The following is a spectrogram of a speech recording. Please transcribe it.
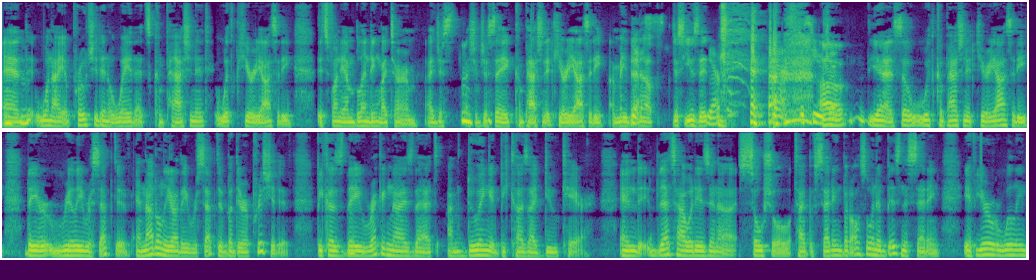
and mm-hmm. when I approach it in a way that's compassionate with curiosity, it's funny, I'm blending my term. I just, mm-hmm. I should just say compassionate curiosity. I made that yes. up. Just use it. Yep. yes, just use uh, it. Yeah. So with compassionate curiosity, they are really receptive. And not only are they receptive, but they're appreciative because they mm-hmm. recognize that I'm doing it because I do care. And that's how it is in a social type of setting, but also in a business setting. If you're willing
